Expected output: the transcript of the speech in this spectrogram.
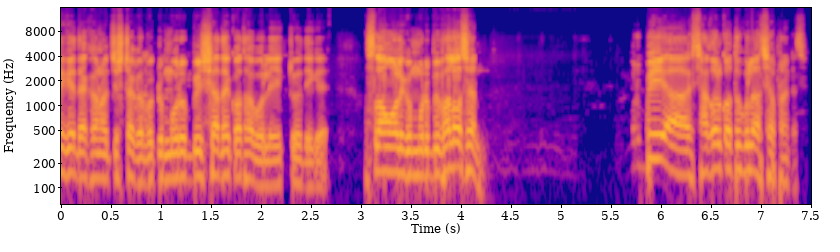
থেকে দেখানোর চেষ্টা করব, একটু মুরব্বীর সাথে কথা বলি একটু এদিকে। আসসালামু আলাইকুম, মুরব্বী ভালো আছেন? মুরব্বী ছাগল কতগুলো আছে আপনার কাছে?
